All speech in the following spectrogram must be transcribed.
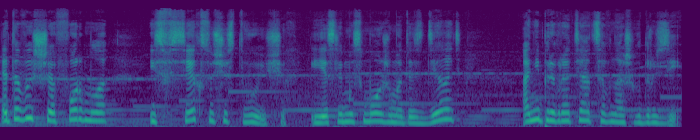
Это высшая формула из всех существующих, и если мы сможем это сделать, они превратятся в наших друзей.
